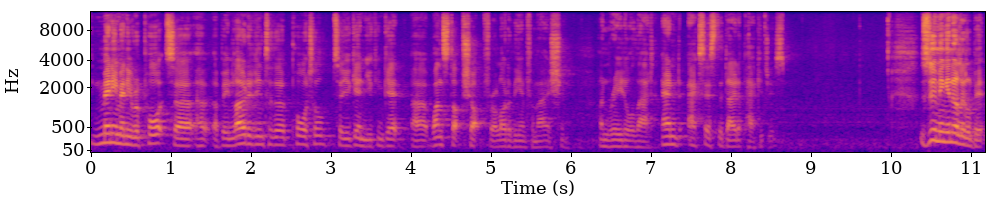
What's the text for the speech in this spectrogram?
Many, many reports have been loaded into the portal, so again, you can get a one-stop shop for a lot of the information and read all that and access the data packages. Zooming in a little bit,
